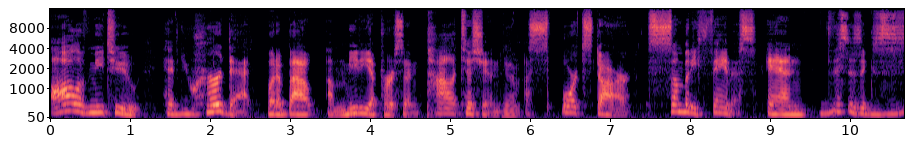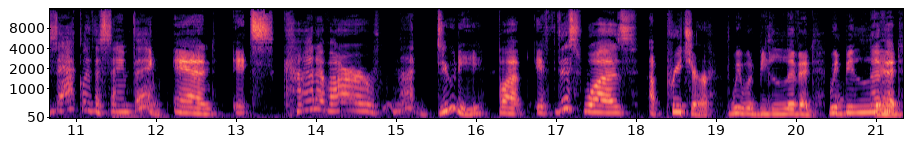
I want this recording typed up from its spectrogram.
all of Me Too have you heard that, but about a media person, politician, Yeah. a sports star, somebody famous? And this is exactly the same thing. And it's kind of our, not duty, but if this was a preacher, we would be livid. We'd be livid.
